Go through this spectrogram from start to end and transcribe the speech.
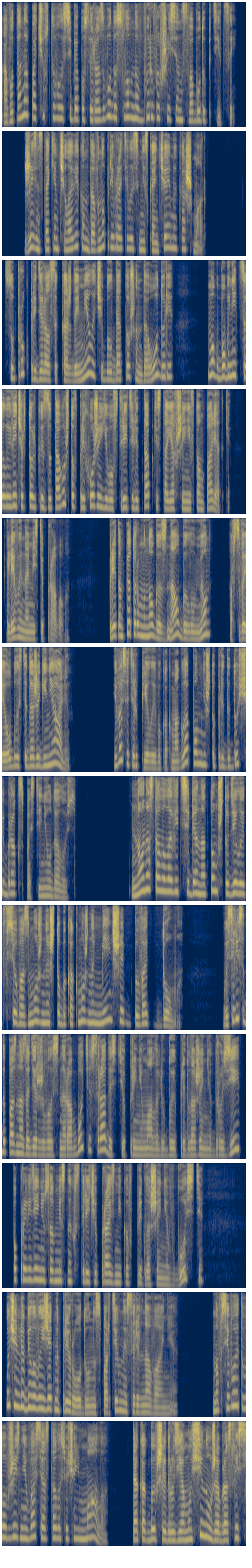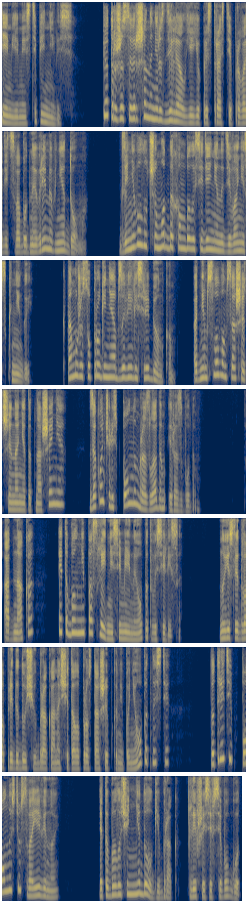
а вот она почувствовала себя после развода словно вырвавшейся на свободу птицей. Жизнь с таким человеком давно превратилась в нескончаемый кошмар. Супруг придирался к каждой мелочи, был дотошен до одури, мог бубнить целый вечер только из-за того, что в прихожей его встретили тапки, стоявшие не в том порядке, левый на месте правого. При этом Петр много знал, был умен, а в своей области даже гениален. И Вася терпела его как могла, помня, что предыдущий брак спасти не удалось. Но она стала ловить себя на том, что делает все возможное, чтобы как можно меньше бывать дома. Василиса допоздна задерживалась на работе, с радостью принимала любые предложения друзей по проведению совместных встреч и праздников, приглашения в гости. Очень любила выезжать на природу, на спортивные соревнования. Но всего этого в жизни Васи осталось очень мало — так как бывшие друзья мужчины уже обросли семьями и степенились. Пётр же совершенно не разделял ее пристрастие проводить свободное время вне дома. Для него лучшим отдыхом было сидение на диване с книгой. К тому же супруги не обзавелись ребенком. Одним словом, сошедшие на нет отношения закончились полным разладом и разводом. Однако это был не последний семейный опыт Василисы. Но если два предыдущих брака она считала просто ошибками по неопытности, то третий — полностью своей виной. Это был очень недолгий брак, длившийся всего год.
